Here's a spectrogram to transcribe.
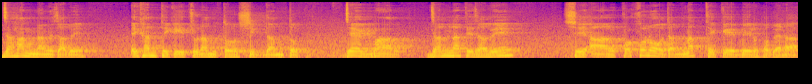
জাহান নামে যাবে। এখান থেকে চূড়ান্ত সিদ্ধান্ত। যে একবার জান্নাতে যাবে, সে আর কখনো জান্নাত থেকে বের হবে না।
